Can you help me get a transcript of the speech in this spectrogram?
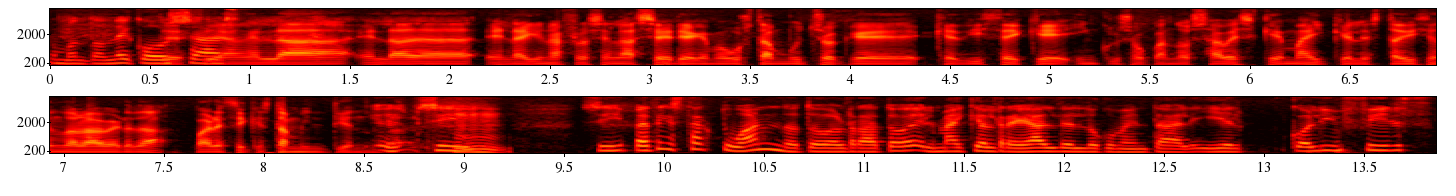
un montón de cosas. Decían en la, en la, en la- hay una frase en la serie que me gusta mucho que, que dice que incluso cuando sabes que Michael está diciendo la verdad, parece que está mintiendo. Eh, sí, sí, parece que está actuando todo el rato el Michael real del documental y el Colin Firth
